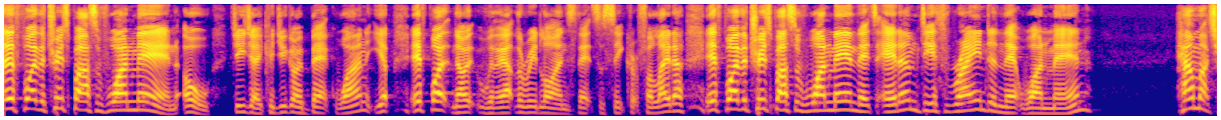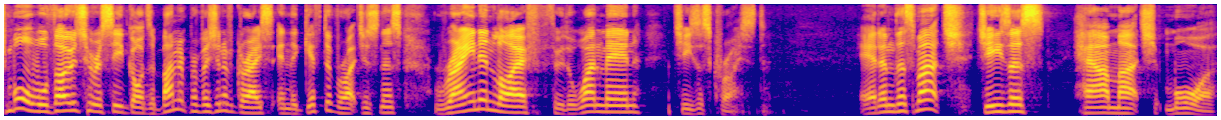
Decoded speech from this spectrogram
if by the trespass of one man, oh, GJ, could you go back one? Yep. If by, no, without the red lines, that's a secret for later. If by the trespass of one man, that's Adam, death reigned in that one man, how much more will those who receive God's abundant provision of grace and the gift of righteousness reign in life through the one man, Jesus Christ? Adam, this much. Jesus, how much more?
